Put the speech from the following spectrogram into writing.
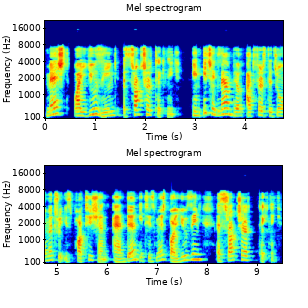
meshed by using a structure technique. In each example, at first the geometry is partitioned and then it is meshed by using a structure technique.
